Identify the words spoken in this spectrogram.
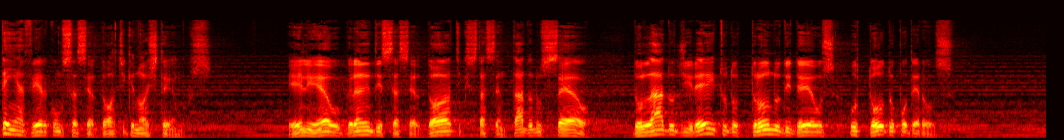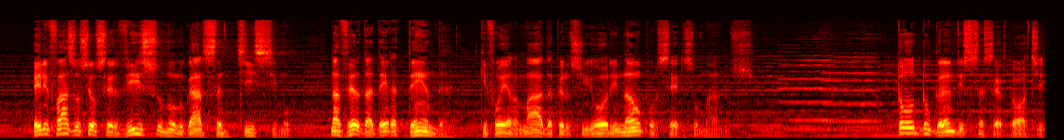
tem a ver com o sacerdote que nós temos. Ele é o grande sacerdote que está sentado no céu, do lado direito do trono de Deus, o Todo-Poderoso. Ele faz o seu serviço no lugar santíssimo na verdadeira tenda que foi armada pelo Senhor e não por seres humanos. Todo grande sacerdote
